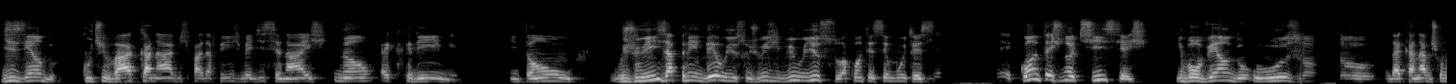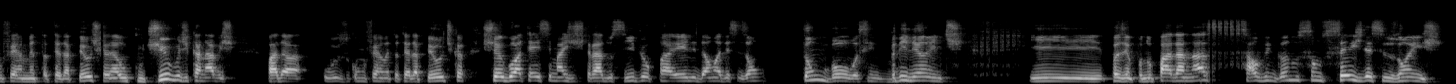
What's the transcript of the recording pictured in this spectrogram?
dizendo cultivar cannabis para fins medicinais não é crime. Então, o juiz aprendeu isso, o juiz viu isso acontecer muito. Quantas notícias envolvendo o uso da cannabis como ferramenta terapêutica, né? o cultivo de cannabis para uso como ferramenta terapêutica, chegou até esse magistrado civil para ele dar uma decisão tão boa, assim, brilhante. E, por exemplo, no Paraná, salvo engano, são seis decisões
